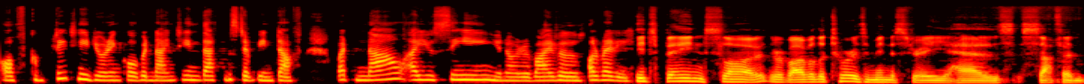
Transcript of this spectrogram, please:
off completely during COVID-19, that must have been tough. But now are you seeing, you know, revival already? It's been slow, the revival. The tourism industry has suffered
